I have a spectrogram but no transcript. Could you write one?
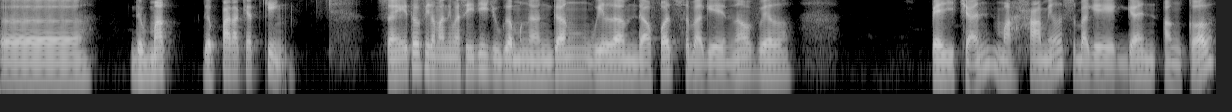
uh, The Mark The Parakeet King. Selain itu, film animasi ini juga menganggang William Dafoe sebagai novel Perichan, Mahamil sebagai Gan Uncle,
